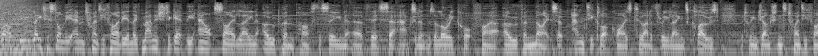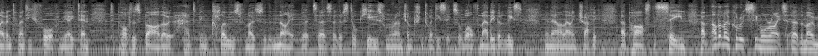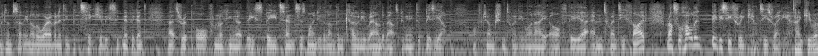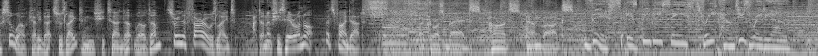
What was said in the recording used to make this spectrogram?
Well, the latest on the M25, Iain, they've managed to get the outside lane open past the scene of this uh, accident. There's a lorry caught fire overnight, so anti clockwise, two out of three lanes closed between junctions 25 and 24 from the A10 to Potters Bar, though it had been closed for most of the night. But uh, so there's still queues from around junction 26 or Waltham Abbey, but at least they're now allowing traffic uh, past the scene. Um, other local routes seem all right at the moment. I'm certainly not aware of anything particularly significant uh, to report from looking at the speed sensors. Mind you, the London Colney roundabout's beginning to busy up off junction 21A of the uh, M25. Russell Holding, BBC Three Counties Radio. Thank you, Russell. Well, Kelly Betts was late and she turned up. Well done. Serena Farrow was late. I don't know if she's here or not. Let's find out. Across beds, Herts, and Bucks. This is BBC Three Counties Radio.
